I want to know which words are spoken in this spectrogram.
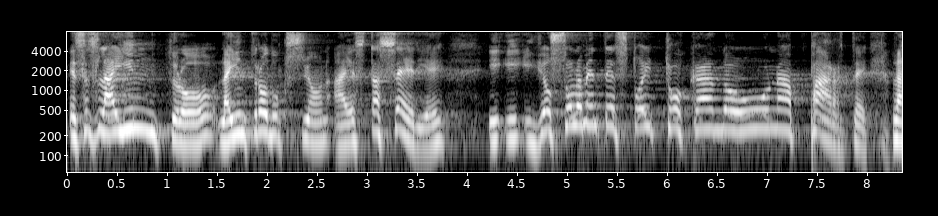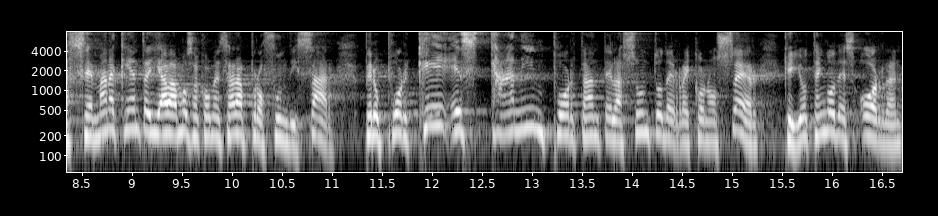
esa es la intro, la introducción a esta serie Y, yo solamente estoy tocando una parte. La semana que entra ya vamos a comenzar a profundizar. Pero ¿por qué es tan importante el asunto de reconocer que yo tengo desorden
